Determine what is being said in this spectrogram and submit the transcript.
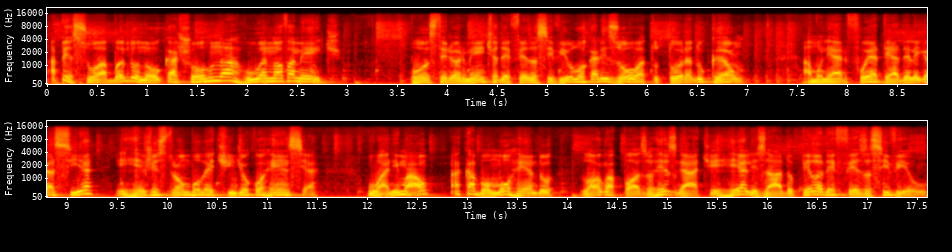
a pessoa abandonou o cachorro na rua novamente. Posteriormente, a Defesa Civil localizou a tutora do cão. A mulher foi até a delegacia e registrou um boletim de ocorrência. O animal acabou morrendo logo após o resgate realizado pela Defesa Civil.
